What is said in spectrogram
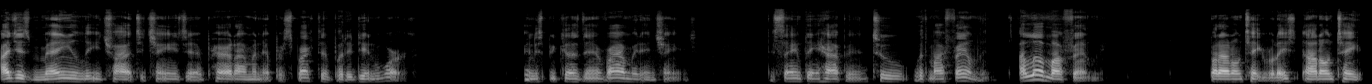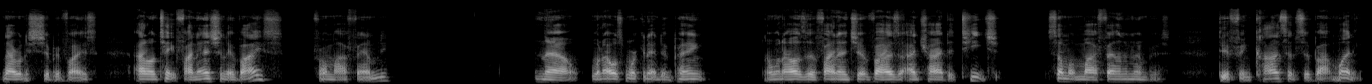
I just manually tried to change their paradigm and their perspective, but it didn't work. And it's because their environment didn't change. The same thing happened too with my family. I love my family. But I don't take relation I don't take not relationship advice. I don't take financial advice from my family. Now, when I was working at the bank and when I was a financial advisor, I tried to teach some of my family members different concepts about money.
